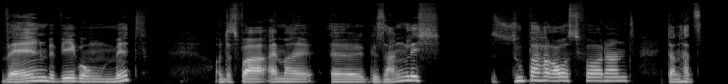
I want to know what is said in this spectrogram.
Wellenbewegungen mit. Und das war einmal äh, gesanglich super herausfordernd, dann hat es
